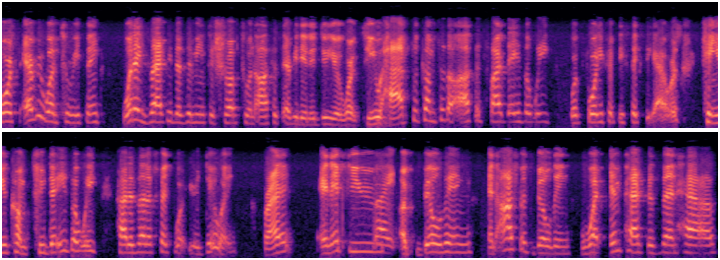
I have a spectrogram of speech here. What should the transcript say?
forced everyone to rethink what exactly does it mean to show up to an office every day to do your work? Do you have to come to the office five days a week, work 40, 50, 60 hours? Can you come two days a week? How does that affect what you're doing, right? And if you right. are building an office building, what impact does that have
